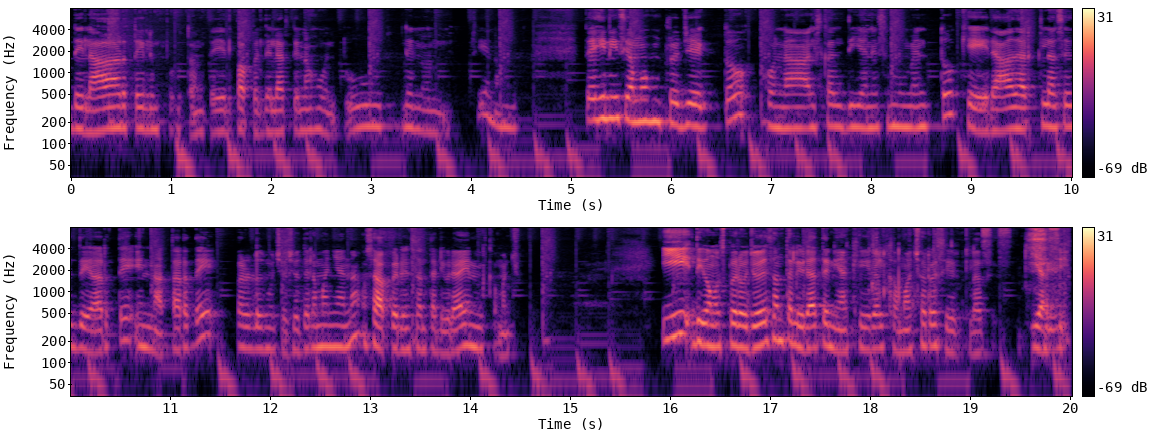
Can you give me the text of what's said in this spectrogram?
del arte, lo importante del papel del arte en la juventud, de sí, en la Entonces iniciamos un proyecto con la alcaldía en ese momento que era dar clases de arte en la tarde para los muchachos de la mañana, o sea, pero en Santa Libra y en el Camacho. Y digamos, pero yo de Santa Libra tenía que ir al Camacho a recibir clases. Y así.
